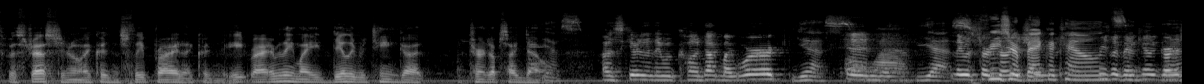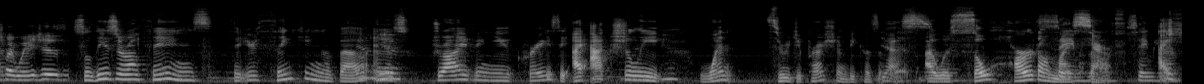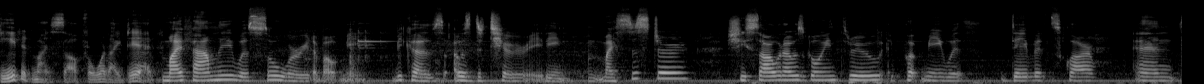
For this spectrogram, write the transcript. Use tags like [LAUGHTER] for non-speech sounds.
With stress, you know, I couldn't sleep right, I couldn't eat right. Everything, my daily routine got turned upside down. Yes. I was scared that they would contact my work Yes. and uh, Yes. they would start Freeze your bank accounts. freeze my bank account, garnish yeah. my wages. So these are all things that you're thinking about, and yeah. it's driving you crazy. I actually went through depression because of Yes. this. I was so hard on Same here. myself. Same I hated myself for what I did. My family was so worried about me because I was deteriorating. My sister, she saw what I was going through. It put me with David Sklar, and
